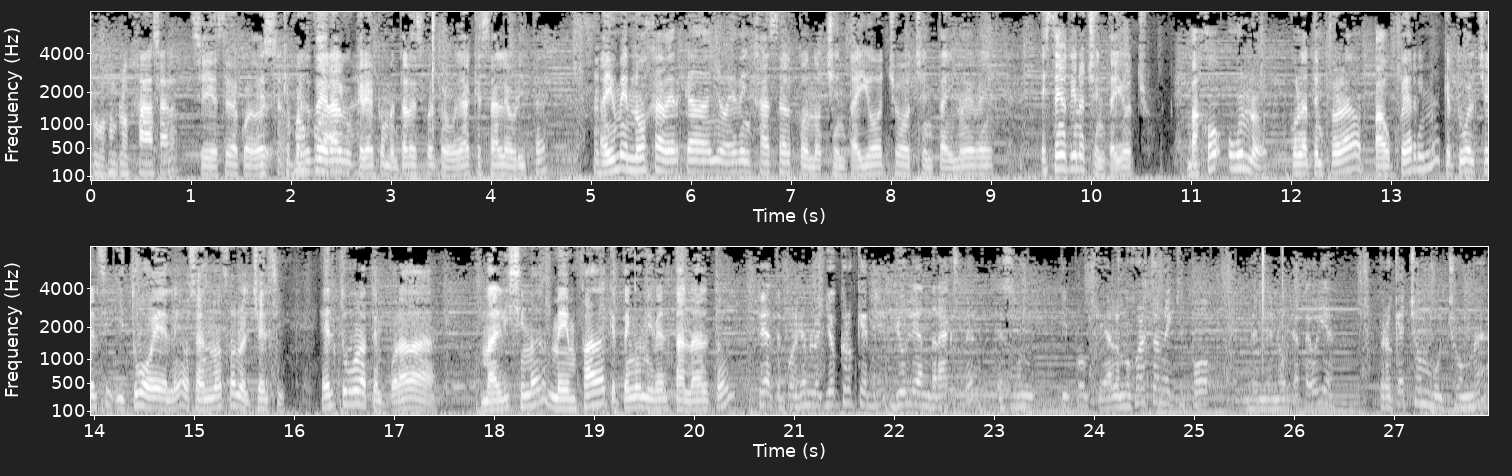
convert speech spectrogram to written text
Por ejemplo, Hazard. Sí, estoy de acuerdo. Es que por jugador, era algo ¿eh? que quería comentar después, pero ya que sale ahorita. A mí me enoja ver cada año a Eden Hazard con 88, 89. Este año tiene 88. Bajó uno con la temporada paupérrima que tuvo el Chelsea y tuvo él, ¿eh? o sea, no solo el Chelsea. Él tuvo una temporada malísima. Me enfada que tenga un nivel tan alto. Fíjate, por ejemplo, yo creo que Julian Draxler es un tipo que a lo mejor está en un equipo de menor categoría, pero que ha hecho mucho más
